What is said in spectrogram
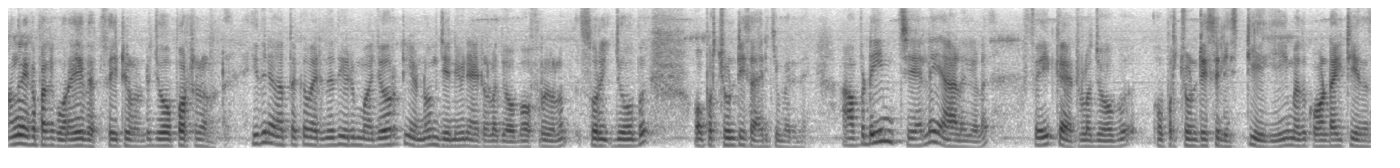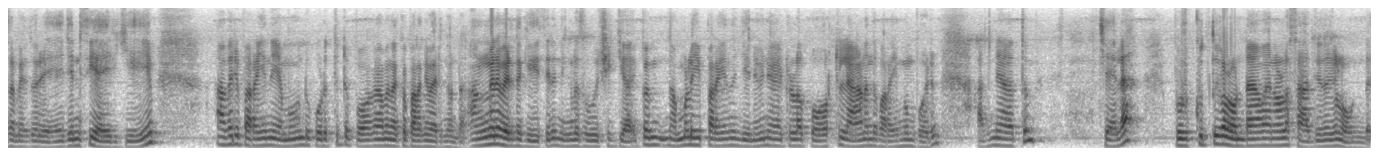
അങ്ങനെയൊക്കെ പറഞ്ഞ് കുറേ വെബ്സൈറ്റുകളുണ്ട് ജോബ് പോർട്ടലുകളുണ്ട് ഇതിനകത്തൊക്കെ വരുന്നത് ഒരു മജോറിറ്റി എണ്ണവും ജെന്യൂൻ ആയിട്ടുള്ള ജോബ് ഓഫറുകളും സോറി ജോബ് ഓപ്പർച്യൂണിറ്റീസ് ആയിരിക്കും വരുന്നത്. അവിടെയും ചില ആളുകൾ ഫേക്ക് ആയിട്ടുള്ള ജോബ് ഓപ്പർച്യൂണിറ്റീസ് ലിസ്റ്റ് ചെയ്യുകയും അത് കോൺടാക്ട് ചെയ്യുന്ന സമയത്ത് ഒരു ഏജൻസി ആയിരിക്കുകയും അവർ പറയുന്ന എമൗണ്ട് കൊടുത്തിട്ട് പോകാമെന്നൊക്കെ പറഞ്ഞ് വരുന്നുണ്ട്. അങ്ങനെ വരുന്ന കേസിൽ നിങ്ങൾ സൂക്ഷിക്കുക. ഇപ്പം നമ്മൾ ഈ പറയുന്ന ജെനുവിൻ ആയിട്ടുള്ള പോർട്ടലാണെന്ന് പറയുമ്പം പോലും അതിനകത്തും ചില പുഴുക്കുത്തുകൾ ഉണ്ടാവാനുള്ള സാധ്യതകളുണ്ട്.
